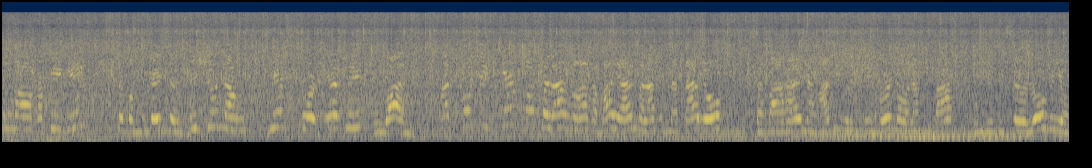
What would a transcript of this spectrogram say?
pong makakapigil sa pagbigay serbisyo ng gifts for everyone. At kunting kempot na lang mga kabayan, malapit na tayo sa bahay ng ating receiver na walang iba kundi si Sir Romeo.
